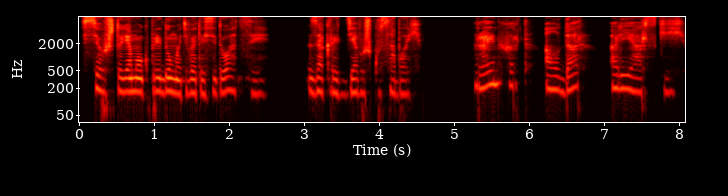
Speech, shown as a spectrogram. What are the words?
Все, что я мог придумать в этой ситуации — закрыть девушку собой. Райнхард Алдар Альярский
